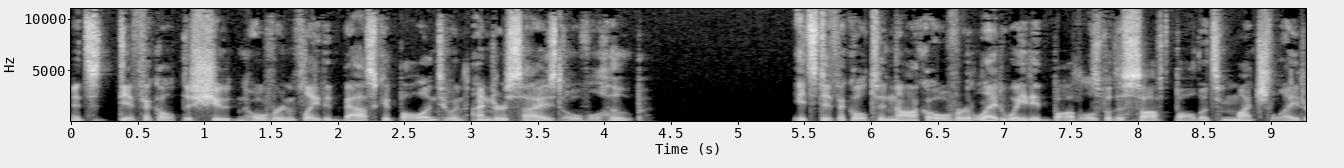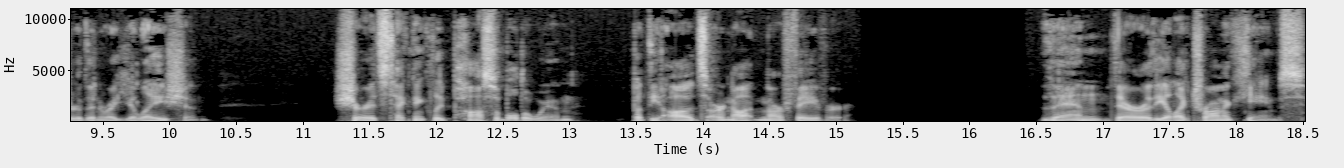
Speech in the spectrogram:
It's difficult to shoot an overinflated basketball into an undersized oval hoop. It's difficult to knock over lead weighted bottles with a softball that's much lighter than regulation. Sure, it's technically possible to win, but the odds are not in our favor. Then there are the electronic games.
